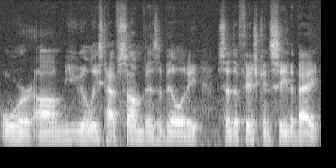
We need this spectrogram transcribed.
or um, you at least have some visibility so the fish can see the bait.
